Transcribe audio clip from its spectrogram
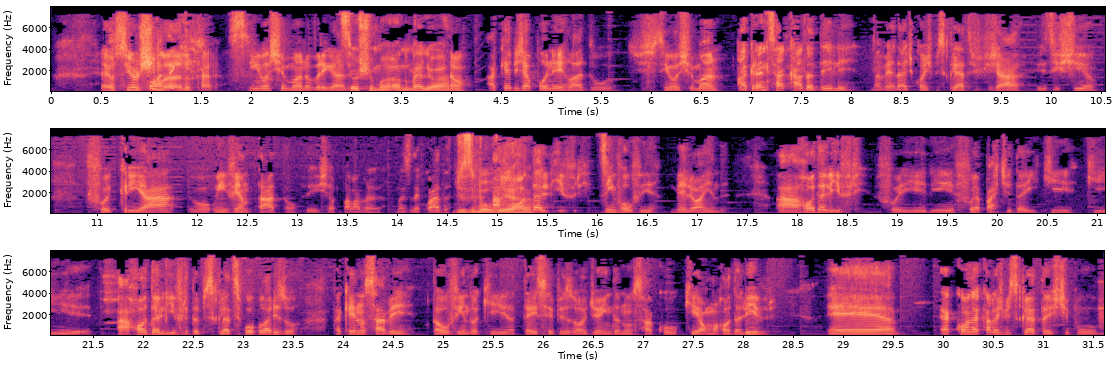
É o Sr. Shimano, cara. Senhor Shimano, obrigado. Seu Shimano, melhor, Então, né? aquele japonês lá do Sr. Shimano, a grande sacada dele, na verdade, com as bicicletas que já existiam, foi criar, ou inventar, talvez a palavra mais adequada, Desenvolver, a roda né? livre. Desenvolver, melhor ainda. A roda livre. Foi ele, foi a partir daí que, que a roda livre da bicicleta se popularizou. Pra quem não sabe, tá ouvindo aqui até esse episódio e ainda não sacou o que é uma roda livre, é, é quando aquelas bicicletas tipo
